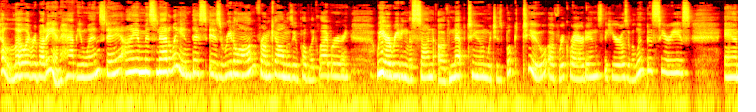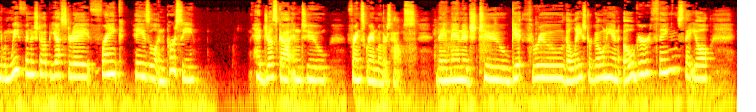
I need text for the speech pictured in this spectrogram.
Hello, everybody, and happy Wednesday. I am Miss Natalie, and this is Read Along from Kalamazoo Public Library. We are reading The Son of Neptune, which is book two of Rick Riordan's The Heroes of Olympus series. And when we finished up yesterday, Frank, Hazel, and Percy had just gotten to Frank's grandmother's house. They managed to get through the Laestrygonian ogre things that you'll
